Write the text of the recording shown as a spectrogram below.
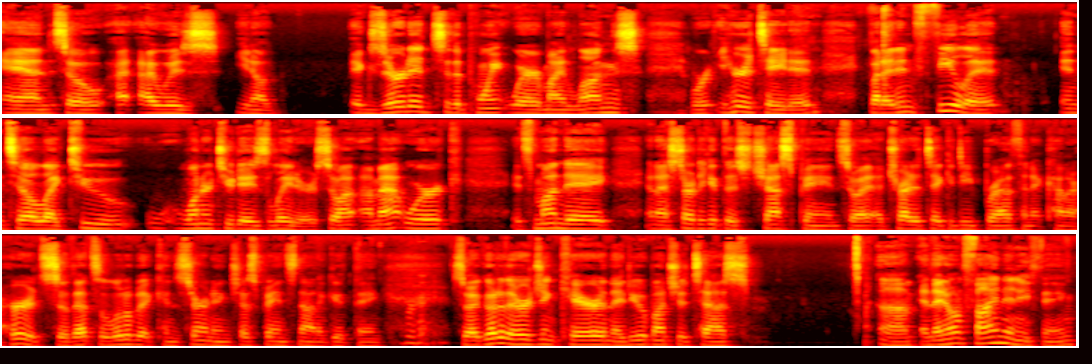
and so I, I was you know exerted to the point where my lungs were irritated but i didn't feel it until like two one or two days later so I, i'm at work it's monday and i start to get this chest pain so i, I try to take a deep breath and it kind of hurts so that's a little bit concerning chest pain's not a good thing right. so i go to the urgent care and they do a bunch of tests um, and they don't find anything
